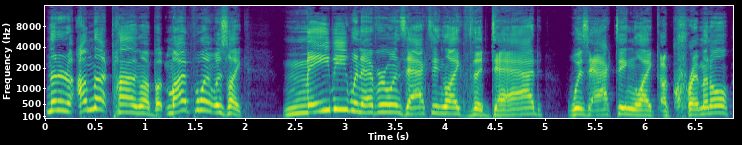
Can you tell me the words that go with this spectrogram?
no, no, no. I'm not piling on, but my point was like maybe when everyone's acting like the dad was acting like a criminal,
